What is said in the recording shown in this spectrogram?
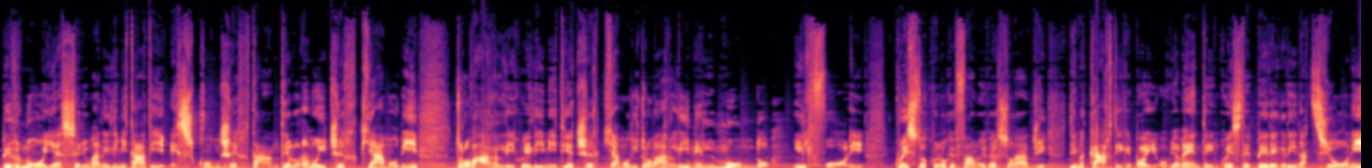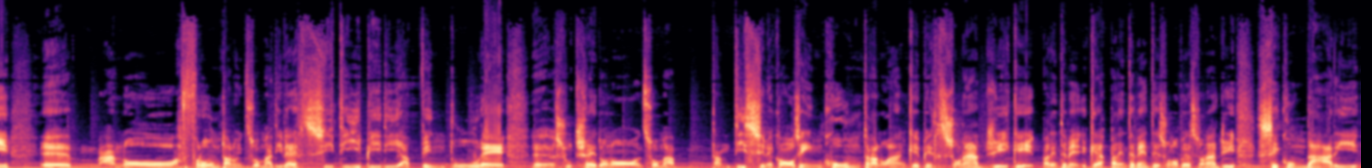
per noi esseri umani limitati è sconcertante. Allora noi cerchiamo di trovarli quei limiti e cerchiamo di trovarli nel mondo lì fuori. Questo è quello che fanno i personaggi di McCarthy, che poi ovviamente in queste peregrinazioni eh, hanno, affrontano insomma diversi tipi di avventure, eh, succedono insomma tantissime cose, incontrano anche personaggi che apparentemente, che apparentemente sono personaggi secondari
